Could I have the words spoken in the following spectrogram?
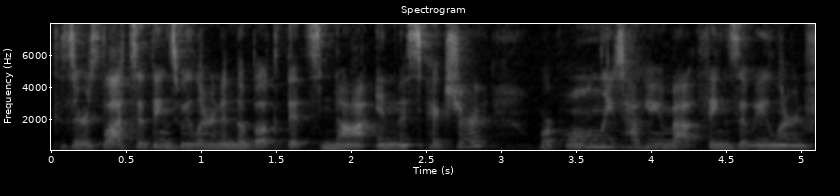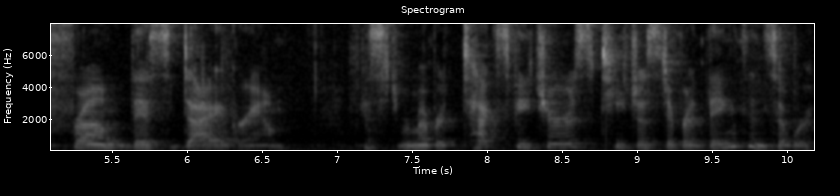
because there's lots of things we learned in the book that's not in this picture. We're only talking about things that we learned from this diagram. Because remember, text features teach us different things, and so we're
